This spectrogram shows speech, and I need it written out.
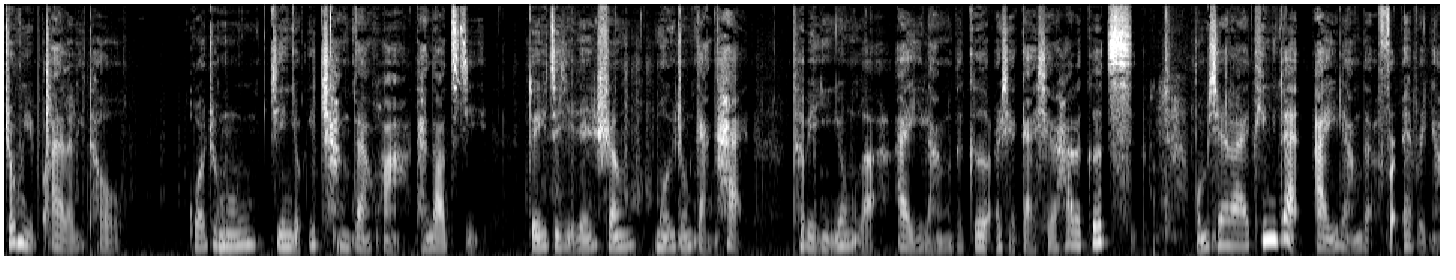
终于不爱了里头，我中间有一长段话谈到自己对于自己人生某一种感慨，特别引用了艾怡良的歌，而且改写了他的歌词。我们先来听一段艾怡良的《Forever Young》。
